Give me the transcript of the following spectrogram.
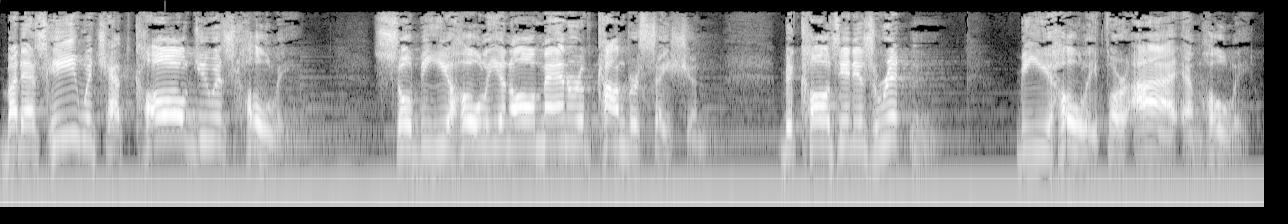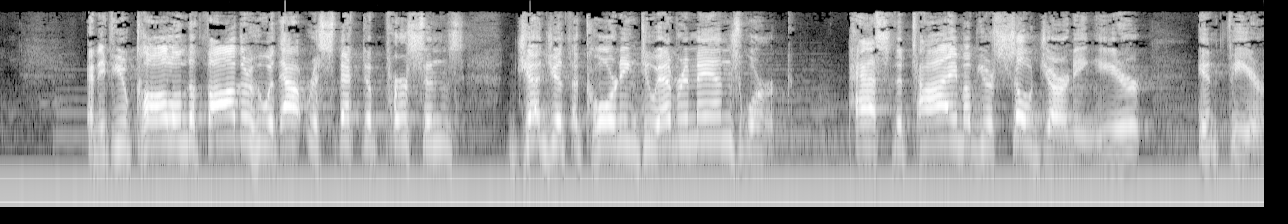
but as he which hath called you is holy, so be ye holy in all manner of conversation, because it is written, be ye holy, for I am holy. And if you call on the Father who without respect of persons judgeth according to every man's work, pass the time of your sojourning here in fear.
